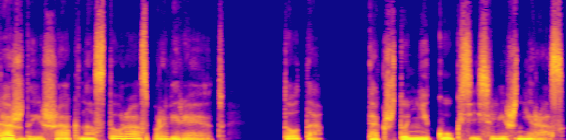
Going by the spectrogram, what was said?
Каждый шаг на сто раз проверяют. То-то. Так что не куксись лишний раз.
